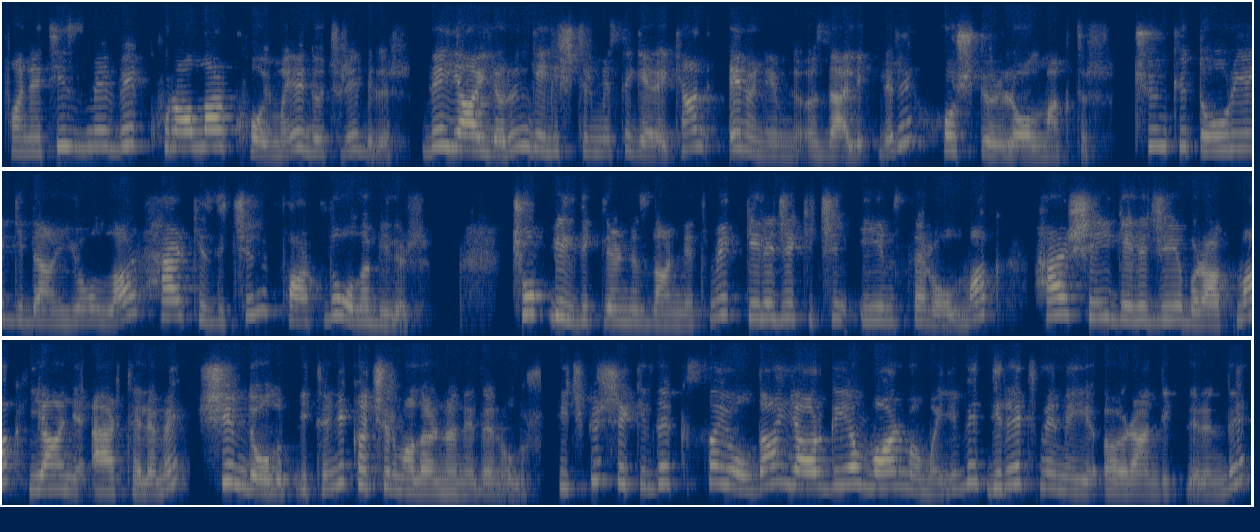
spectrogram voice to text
fanatizme ve kurallar koymaya götürebilir. Ve yayların geliştirmesi gereken en önemli özellikleri hoşgörülü olmaktır. Çünkü doğruya giden yollar herkes için farklı olabilir. Çok bildiklerini zannetmek, gelecek için iyimser olmak, her şeyi geleceğe bırakmak yani ertelemek, şimdi olup biteni kaçırmalarına neden olur. Hiçbir şekilde kısa yoldan yargıya varmamayı ve diretmemeyi öğrendiklerinde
